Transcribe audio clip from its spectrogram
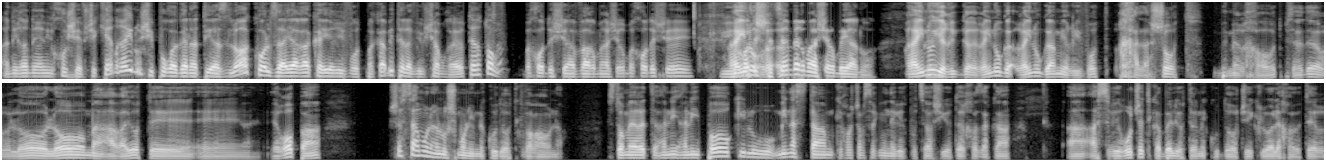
אני, אני, אני חושב שכן ראינו שיפור הגנתי, אז לא הכל זה היה רק היריבות. מכבי תל אביב שמרה יותר טוב בחודש שעבר מאשר בחודש, אה, בחודש דצמבר מאשר בינואר. ראינו, כן. יר... ראינו, ראינו גם יריבות חלשות, במרכאות, בסדר? לא, לא מהאריות אה, אה, אירופה, ששמו לנו 80 נקודות כבר העונה. זאת אומרת, אני, אני פה כאילו, מן הסתם, ככל שאתה משחק נגד קבוצה שהיא יותר חזקה, הסבירות שתקבל יותר נקודות, שיקלו עליך יותר,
